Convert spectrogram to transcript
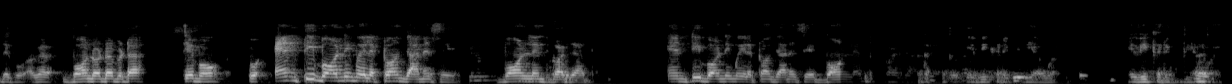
देखो, अगर बॉन्ड ऑर्डर बेटा सेम हो तो एंटी बॉन्डिंग में इलेक्ट्रॉन जाने से बॉन्ड लेंथ बढ़ जाता है। एंटी बॉन्डिंग में इलेक्ट्रॉन जाने से बॉन्ड लेंथ बढ़ जाता है। तो ये भी करेक्ट दिया हुआ है। ये भी करेक्ट दिया हुआ है।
